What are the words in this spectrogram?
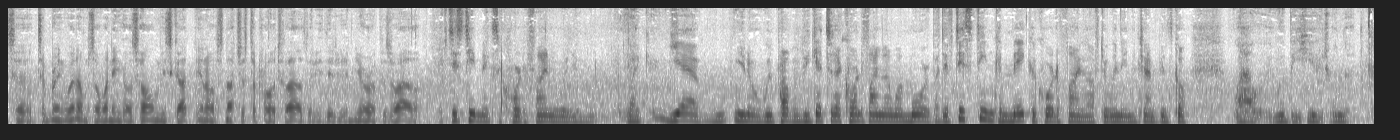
to, to bring with him. So when he goes home, he's got, you know, it's not just the Pro 12, but he did it in Europe as well. If this team makes a quarter final, William, like, yeah, you know, we'll probably get to that quarter final and one more. But if this team can make a quarter final after winning the Champions Cup, wow, it would be huge, wouldn't it?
